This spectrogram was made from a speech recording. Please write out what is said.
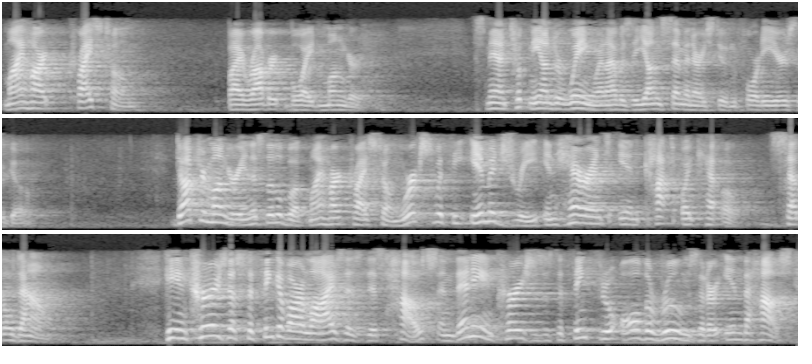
My Heart, Christ Home by Robert Boyd Munger. This man took me under wing when I was a young seminary student 40 years ago. Dr. Munger, in this little book, My Heart, Christ Home, works with the imagery inherent in kat oikeo, settle down. He encouraged us to think of our lives as this house, and then he encourages us to think through all the rooms that are in the house.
